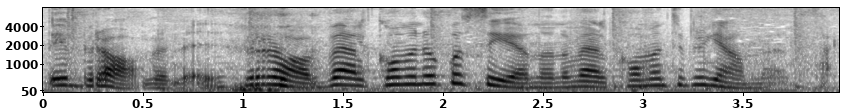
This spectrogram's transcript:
Det är bra med mig. Bra. Välkommen upp på scenen och välkommen till programmet. Tack.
